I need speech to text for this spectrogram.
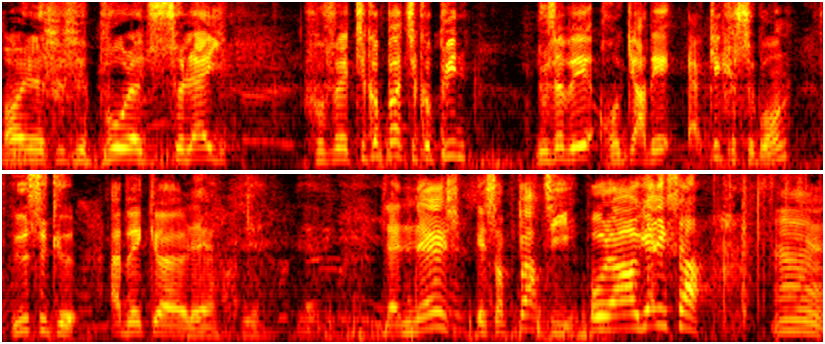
Oh, il fait beau là, du soleil. Faut faire petits copains, petites copines. Nous avons regardé à quelques secondes. Juste que avec euh, la neige, ils sont partis. Oh là, regardez ça. Hmm.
